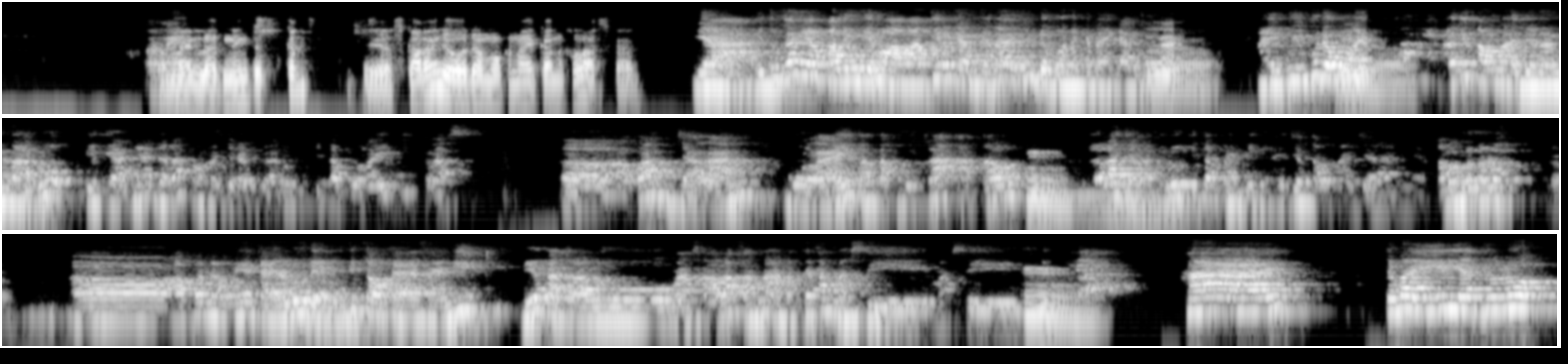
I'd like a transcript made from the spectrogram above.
Online learning tetap kan ya sekarang juga udah mau kenaikan kelas kan. Ya, itu kan yang paling dikhawatirkan karena ini udah mau kenaikan kelas. Iya. Nah, ibu-ibu udah mulai Iya. berarti tahun ajaran baru pilihannya adalah tahun ajaran baru kita mulai di kelas eh, apa jalan mulai tatap muka atau Hmm. udahlah jangan dulu kita pending aja tahun ajarannya. Kalau menurut Ya. eh, apa namanya kayak lu deh, mungkin kalau kayak Fendi dia nggak terlalu masalah karena anaknya kan masih masih Hmm. Hai, coba ini lihat dulu.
